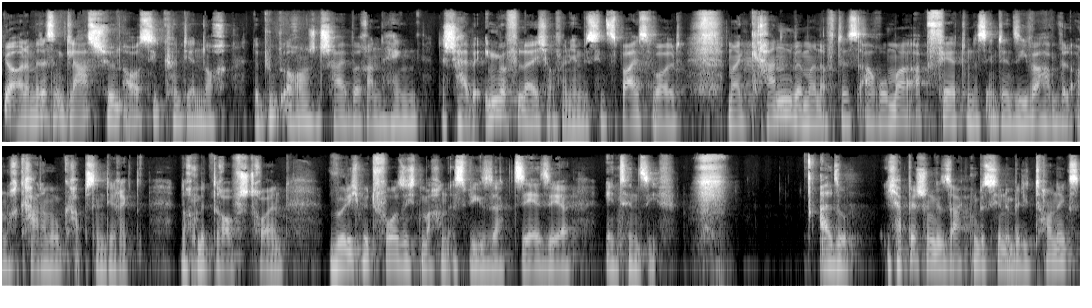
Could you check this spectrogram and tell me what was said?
Ja, damit das im Glas schön aussieht, könnt ihr noch eine Blutorangenscheibe ranhängen, eine Scheibe Ingwer vielleicht, auch wenn ihr ein bisschen Spice wollt. Man kann, wenn man auf das Aroma abfährt und das intensiver haben will, auch noch Kardamomkapseln direkt noch mit drauf streuen. Würde ich mit Vorsicht machen, ist wie gesagt sehr, sehr intensiv. Also, ich habe ja schon gesagt, ein bisschen über die Tonics.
